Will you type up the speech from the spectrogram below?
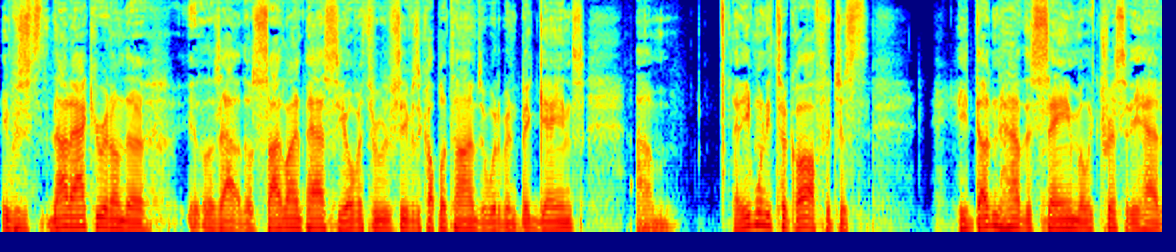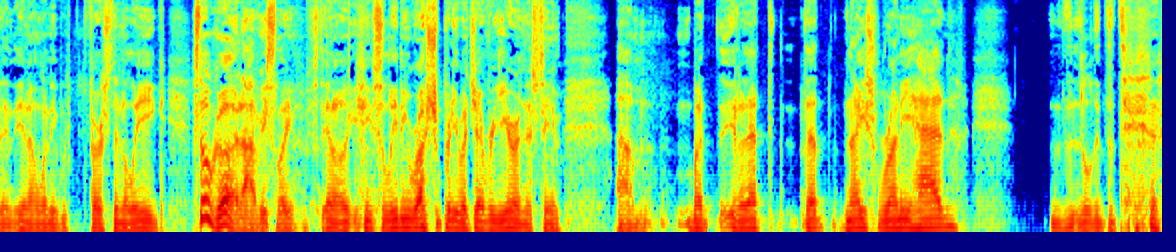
he was not accurate on the those out those sideline passes. He overthrew receivers a couple of times. It would have been big gains. Um, and even when he took off, it just he doesn't have the same electricity he had, in, you know, when he was first in the league. Still good, obviously. You know, he's leading rusher pretty much every year in this team. Um, but you know that that nice run he had, the, the, the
